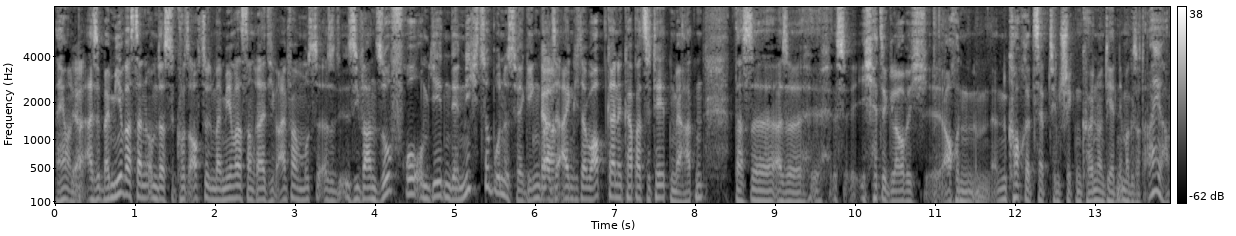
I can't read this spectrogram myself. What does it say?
Naja, und also bei mir war es dann, um das kurz aufzunehmen, bei mir war es dann relativ einfach. Man musste, also Sie waren so froh um jeden, der nicht zur Bundeswehr ging, weil sie eigentlich da überhaupt keine Kapazitäten mehr hatten. Dass, äh, also es, ich hätte, glaube ich, auch ein, ein Kochrezept hinschicken können und die hätten immer gesagt, ah ja,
